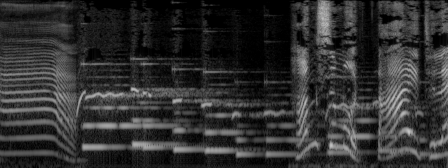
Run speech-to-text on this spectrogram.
ค่ะ ห้องสมุดใต้ทะเล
